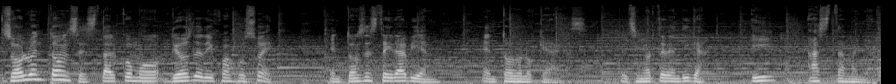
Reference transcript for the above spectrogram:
Solo entonces, tal como Dios le dijo a Josué, entonces te irá bien en todo lo que hagas. El Señor te bendiga y hasta mañana.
